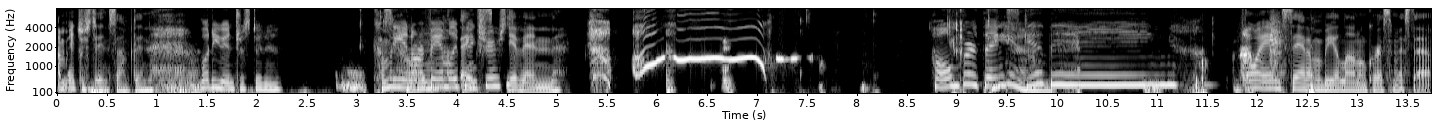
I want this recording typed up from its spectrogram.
I'm interested in something. what are you interested in? Coming Seeing our family pictures? Thanksgiving. Home for Thanksgiving. Though I ain't sad I'm gonna be alone on Christmas though.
